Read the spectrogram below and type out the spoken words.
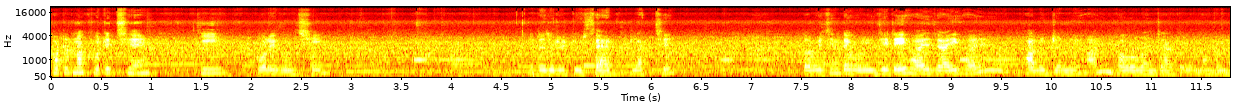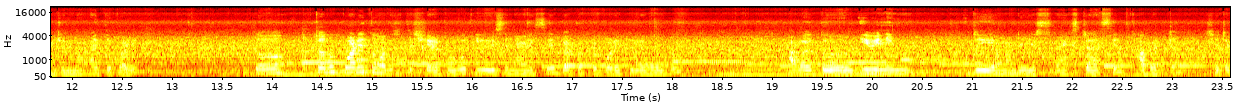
ঘটনা ঘটেছে কি পরে বলছি। এটা জন্য একটু স্যাড লাগছে। তবে চিন্তা করি যেটাই হয়, যাই হয়, ভালোর জন্যই হয়, ভগবান যা করে মঙ্গলের জন্য হইতে পারে তো চলো পরে তোমাদের সাথে শেয়ার করব কী হয়েছে না হয়েছে, ব্যাপারটা পরে খুলে বলব। আবার তো ইভিনিং যে আমাদের স্ন্যাক্সটা আছে খাবারটা সেটা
